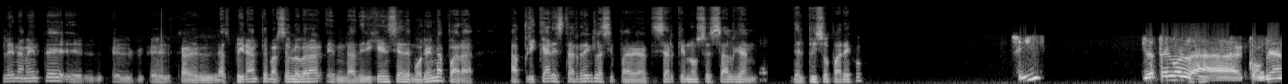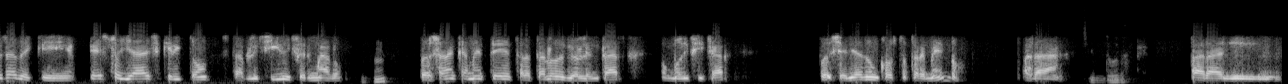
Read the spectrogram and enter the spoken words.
plenamente el, el, aspirante Marcelo Ebrard en la dirigencia de Morena para aplicar estas reglas y para garantizar que no se salgan del piso parejo? Sí, yo tengo la confianza de que esto ya escrito, establecido y firmado, pero francamente tratarlo de violentar o modificar, pues sería de un costo tremendo para Sin duda para el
